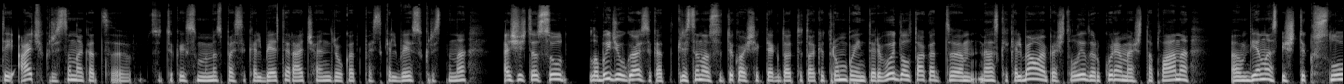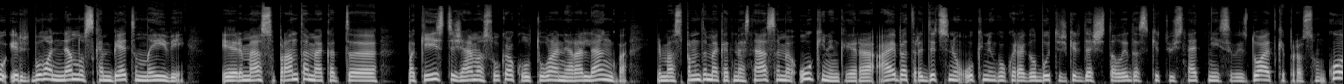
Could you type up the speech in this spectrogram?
Tai ačiū, Kristina, kad e, sutikai su mumis pasikalbėti ir ačiū, Andriu, kad pasikalbėjai su Kristina. Aš iš tiesų labai džiaugiuosi, kad Kristina sutiko šiek tiek duoti tokį trumpą interviu, dėl to, kad e, mes, kai kalbėjome apie šitą laidą ir kūrėme šitą planą, e, vienas iš tikslų ir buvo nenuskambėti naiviai. Ir mes suprantame, kad e, pakeisti žemės ūkio kultūrą nėra lengva. Ir mes suprantame, kad mes nesame ūkininkai. Yra aibė tradicinių ūkininkų, kurie galbūt išgirdę šitą laidą sakytų, jūs net neįsivaizduojat, kaip yra sunku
